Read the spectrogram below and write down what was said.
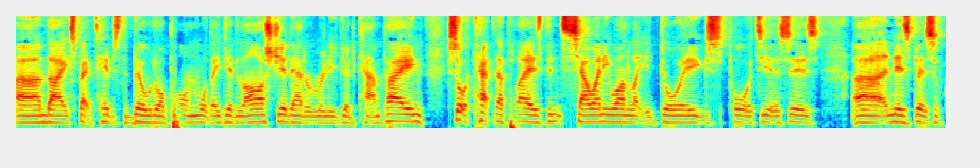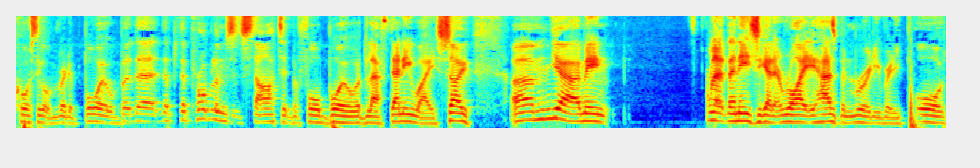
um, I expect Hibs to build upon what they did last year. They had a really good campaign, sort of kept their players, didn't sell anyone like your Doigs, Porteouses, uh, Nisbets. Of course, they got rid of Boyle, but the, the, the problems had started before Boyle had left anyway. So, um, yeah, I mean, look, they need to get it right. It has been really, really poor.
